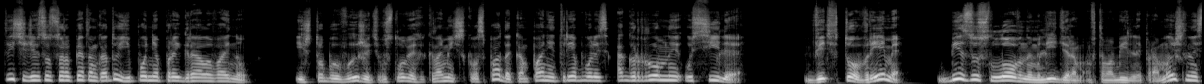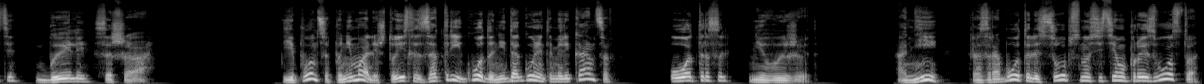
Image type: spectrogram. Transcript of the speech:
В 1945 году Япония проиграла войну, и чтобы выжить в условиях экономического спада, компании требовались огромные усилия. Ведь в то время – Безусловным лидером автомобильной промышленности были США. Японцы понимали, что если за три года не догонят американцев, отрасль не выживет. Они разработали собственную систему производства,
